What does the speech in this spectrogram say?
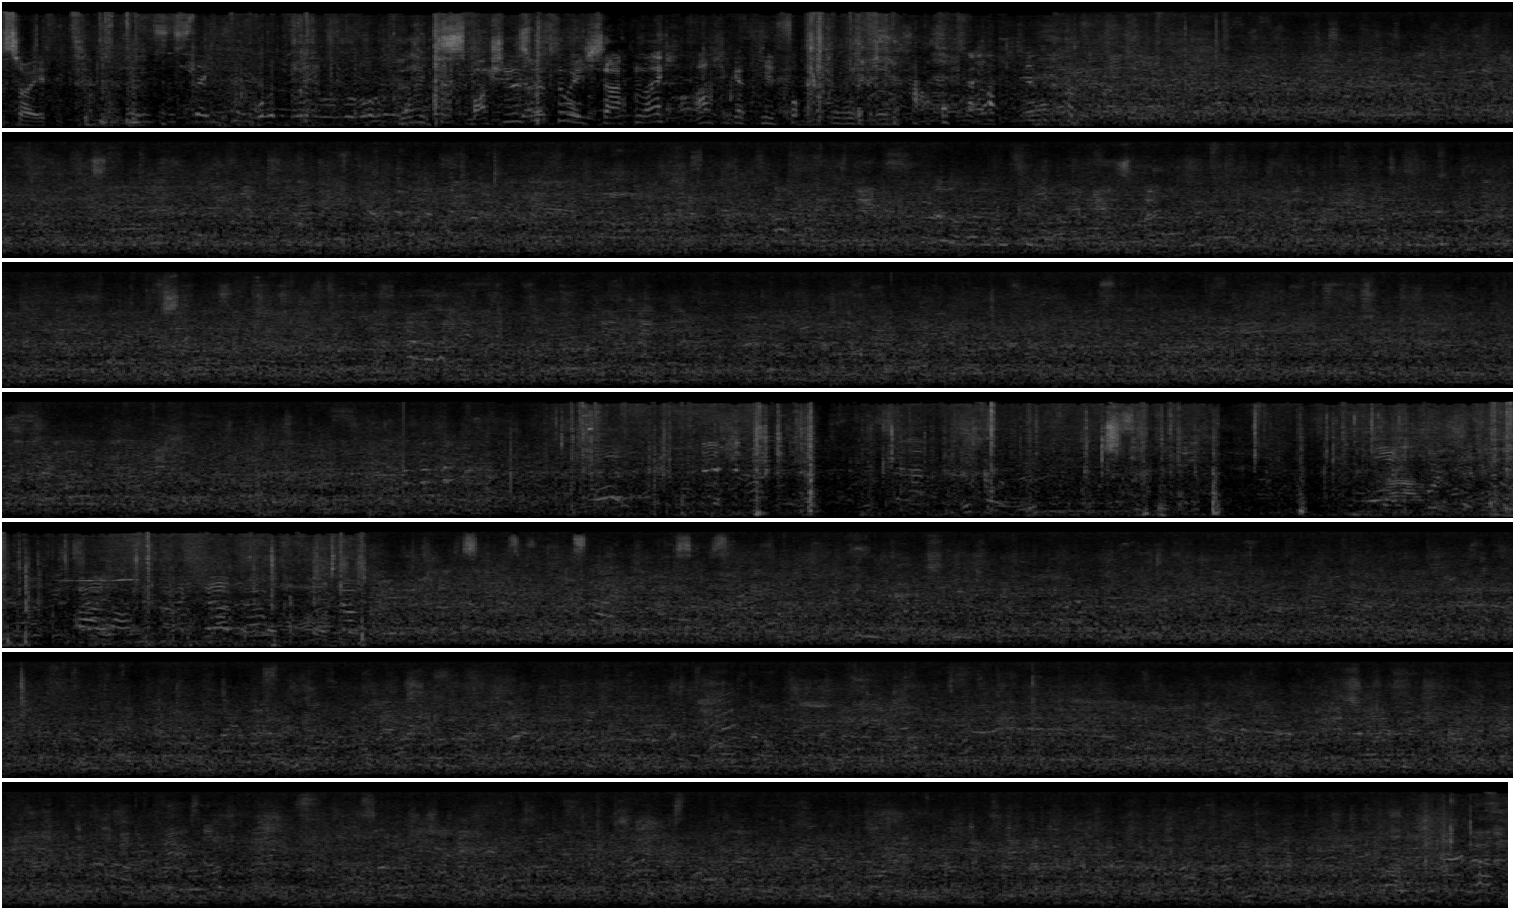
Sorry if it's like smashing us with the way you sound like. I should get paid football for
